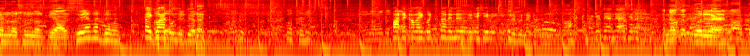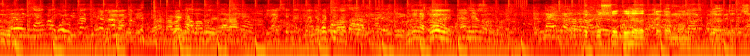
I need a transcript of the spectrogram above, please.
সুন্দর সুন্দর পেঁয়াজ। দুই হাজার দেবো। তাই কয় কোন দিক দিয়ে পাটে কামাই করতে পারে না এসে করবে না তো করলে। একুশশো দুই হাজার টাকা মন পেঁয়াজ যাচ্ছে।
